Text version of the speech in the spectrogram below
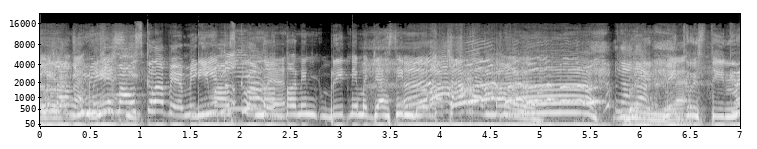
Tau lagi? Mickey. Mouse Club ya Mickey Mouse Club ya. nontonin Britney sama Justin belum pacaran tau gak lo? Britney, Gila. Christina,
